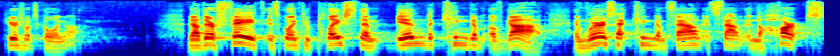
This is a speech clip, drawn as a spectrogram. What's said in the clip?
here's what's going on. Now, their faith is going to place them in the kingdom of God. And where is that kingdom found? It's found in the hearts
